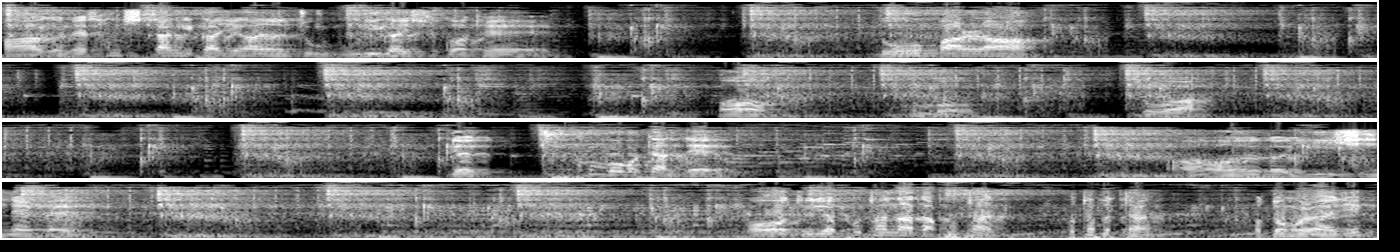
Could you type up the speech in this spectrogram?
아 근데 30단계까지 가면 좀 무리가 있을 것 같아 너무 빨라 어 콤보 좋아 근데 투 콤보밖에 안 돼요 어, 이거 20레벨. 어, 드디어 포탄 나왔다, 포탄. 포탄, 포탄. 어떤 걸로 하지?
